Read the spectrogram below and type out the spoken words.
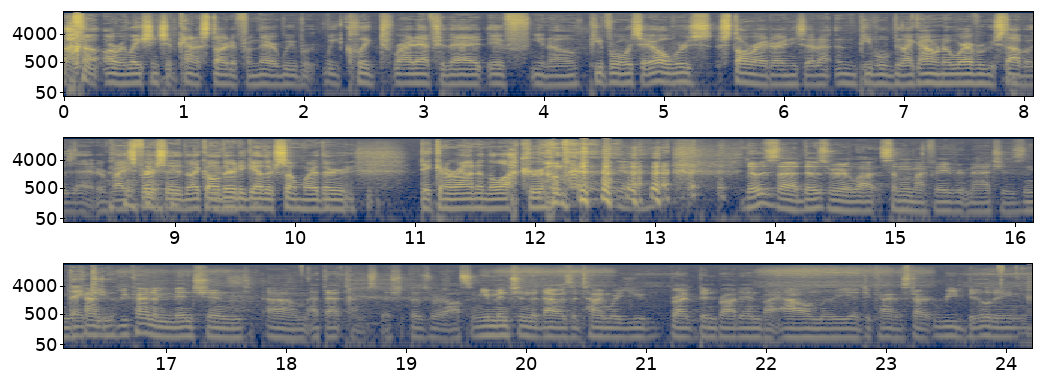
uh, our relationship kind of started from there we were we clicked right after that if you know people always say oh where's star rider and he said uh, and people would be like i don't know wherever gustavo's at or vice versa they'd be like oh they're together somewhere they're dicking around in the locker room yeah. Those uh, those were a lot some of my favorite matches, and you Thank kind you. you kind of mentioned um, at that time, especially those were awesome. You mentioned that that was a time where you would been brought in by Al and Maria to kind of start rebuilding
